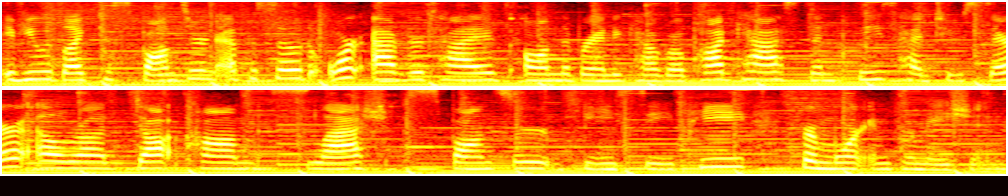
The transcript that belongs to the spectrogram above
If you would like to sponsor an episode or advertise on the Branded Cowgirl podcast, then please head to sarahelrod.com slash sponsor BCP for more information.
